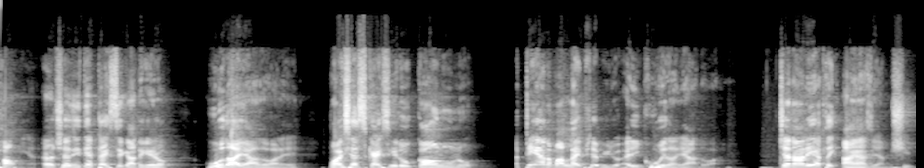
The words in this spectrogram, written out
ဖောက်နေတာ။အဲ့တော့ Chelsea တဲ့တိုက်စစ်ကတကယ်တော့ဂိုးသာရသွားတယ်။ Moises Caicedo ကောင်းလုံးလို့အတင်းအဓမ္မလိုက်ဖြတ်ပြီးတော့အဲ့ဒီဂိုးသာရသွားတယ်။ကျန်တာတွေကတိတ်အားရစရာမရှိဘူး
